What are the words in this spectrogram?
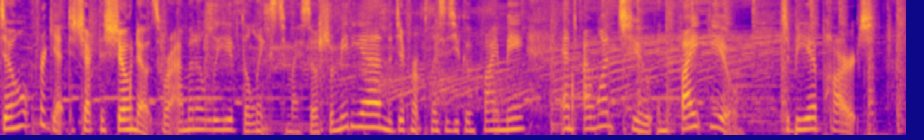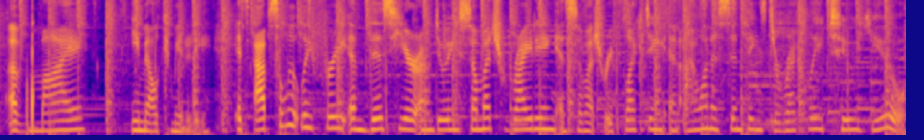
don't forget to check the show notes where I'm going to leave the links to my social media and the different places you can find me. And I want to invite you to be a part of my email community. It's absolutely free, and this year I'm doing so much writing and so much reflecting, and I want to send things directly to you.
